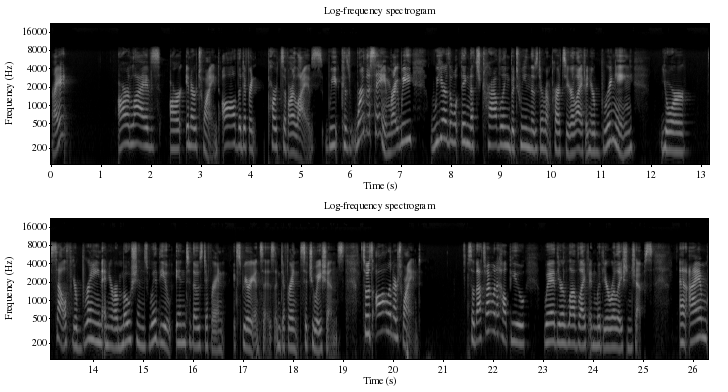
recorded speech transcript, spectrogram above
right? Our lives are intertwined. All the different parts of our lives. We cuz we're the same, right? We we are the thing that's traveling between those different parts of your life and you're bringing your self, your brain and your emotions with you into those different experiences and different situations. So it's all intertwined. So that's why I want to help you with your love life and with your relationships. And I am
